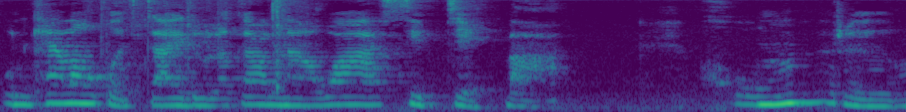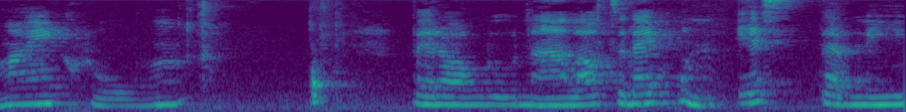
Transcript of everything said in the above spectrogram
คุณแค่ลองเปิดใจดูแล้วกันนะว่า17บาท คุ้มหรือไม่คุ้ม ลองดูนะ แล้วจะได้หุ่น S แบบนี้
